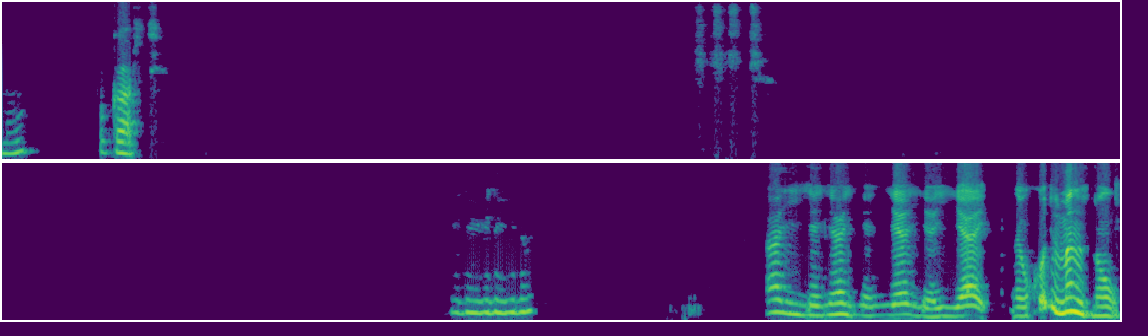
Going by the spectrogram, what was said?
Ну, по карті. Їду, їду, їду. Ай-яй-яй-яй-яй-яй-яй. Не виходить в мене знову.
